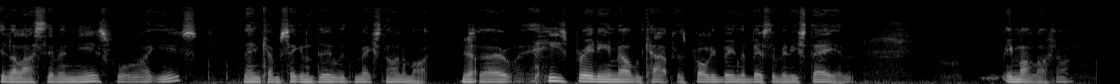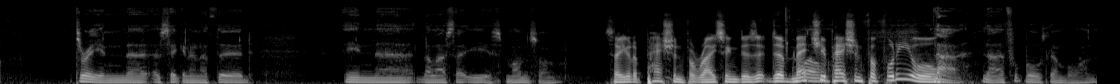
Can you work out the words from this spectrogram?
in the last seven years, four or eight years. Then comes second and third with the Max Dynamite. Yep. So his breeding in Melbourne Cups has probably been the best of any stallion in my lifetime. Three in uh, a second and a third in uh, the last eight years, Monsun. So you've got a passion for racing. Does it, does it match Well- your passion for footy or? No, no, football's number one.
